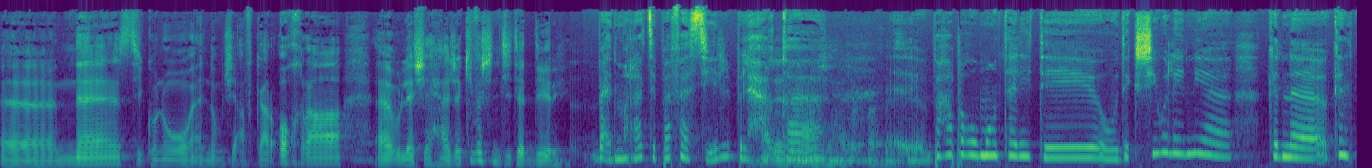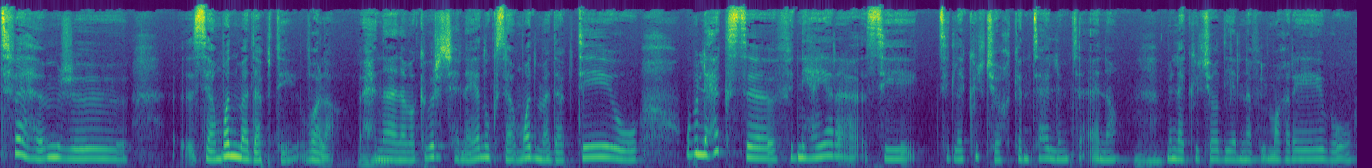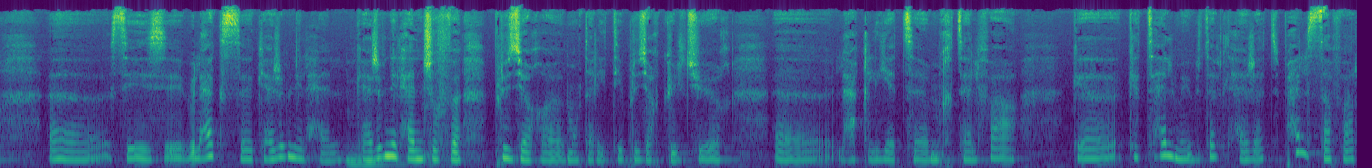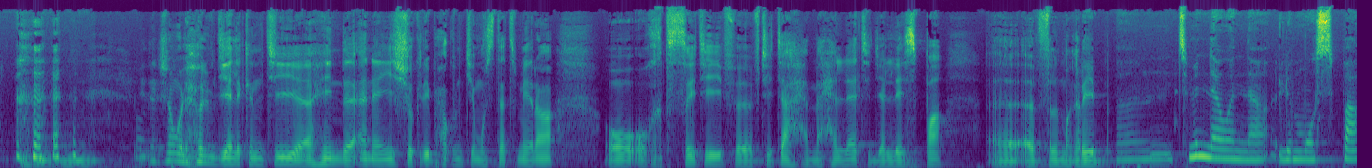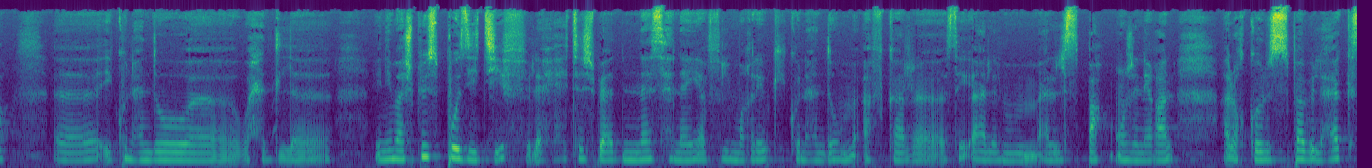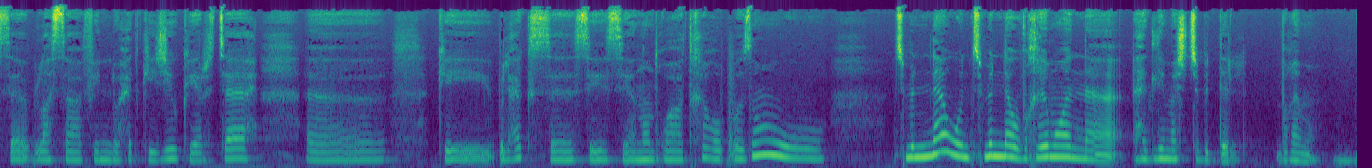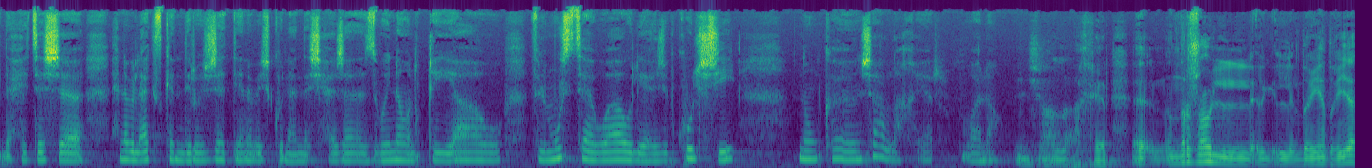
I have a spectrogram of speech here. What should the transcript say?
آه الناس يكونوا عندهم شي أفكار أخرى آه ولا شي حاجة. كيفاش انت تديري؟ بعد مرات c'est pas facile بالحق par rapport aux mentalités وداك الشيء ولاني كان كنتفاهم je sais comment m'adapter voilà إحنا أنا ما كبرتش هنايا donc c'est moi de m'adapter و... وبالعكس في النهاية راه c'est c'est la culture كنتعلم أنا. من la culture ديالنا في المغرب و سي سي بالعكس كيعجبني الحال. كيعجبني الحال نشوف plusieurs mentalités plusieurs cultures العقليات مختلفة. كتعلمي بزاف الحاجات بحال السفر. إذا شنو الحلم ديالك انت هند أنايس شكري بحكم انت مستثمرة واختصيتي في افتتاح محلات ديال les spas آه، في المغرب. نتمنى أن le mot spa يكون عنده آه، واحد يعني image plus positive حيتاش بعض الناس هنايا في المغرب كيكون عندهم أفكار آه، سيئة على على ال spa en général alors que ال spa بالعكس بلاصة فين الواحد كيجي وكيرتاح كي بالعكس c'est c'est un endroit très reposant و نتمناو ونتمناو vraiment هاد l'image تبدل vraiment حيتاش حنا بالعكس كنديرو الجهد ديالنا باش تكون عندنا شي حاجة زوينه ونقيه وفي المستوى واللي يعجب كل شيء donc ان شاء الله خير voilà ان شاء الله خير نرجعوا دغيا دغيا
